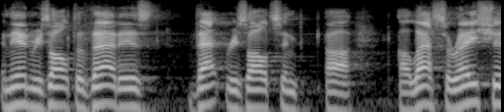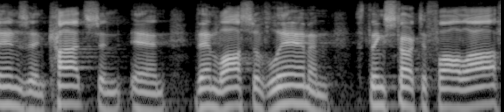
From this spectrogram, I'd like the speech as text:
And the end result of that is that results in uh, uh, lacerations and cuts and, and then loss of limb and things start to fall off.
